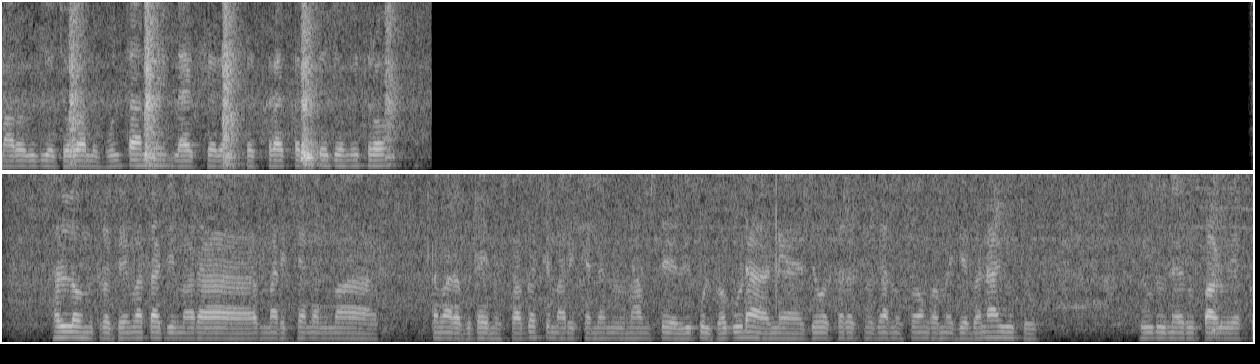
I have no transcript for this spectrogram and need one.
મારો વીડિયો જોવાનું ભૂલતા નહીં. લાઇક શેર અને સબસ્ક્રાઈબ કરી દેજો મિત્રો. હલો મિત્રો, જય માતાજી. મારા, મારી ચેનલમાં તમારા બધાનું સ્વાગત છે. મારી ચેનલનું નામ છે વિપુલ ભગુડા અને જો સરસ મજાનું સોંગ અમે જે બનાવ્યું હતું રૂડું ને રૂપાળું એક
